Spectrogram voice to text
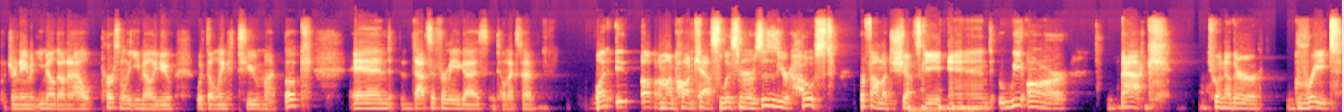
put your name and email down, and I'll personally email you with the link to my book. And that's it for me, guys. Until next time. What is up on my podcast listeners? This is your host, Rafal Matuszewski, and we are back to another great,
